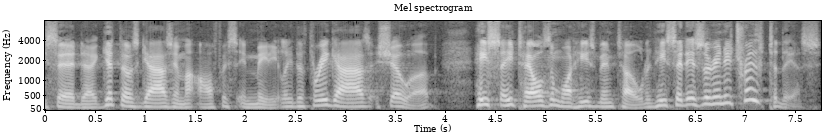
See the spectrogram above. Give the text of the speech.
said, uh, Get those guys in my office immediately. The three guys show up. He, he tells them what he's been told. And he said, Is there any truth to this?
